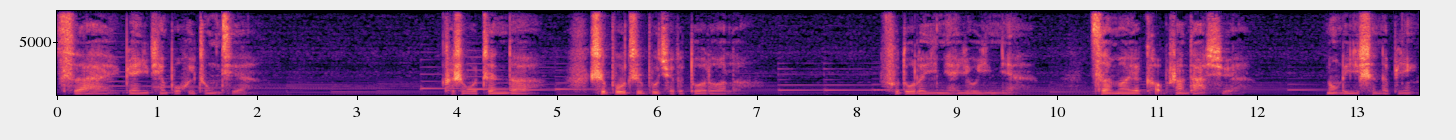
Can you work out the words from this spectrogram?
此爱便一天不会终结。可是我真的是不知不觉的堕落了，复读了一年又一年，怎么也考不上大学，弄了一身的病。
